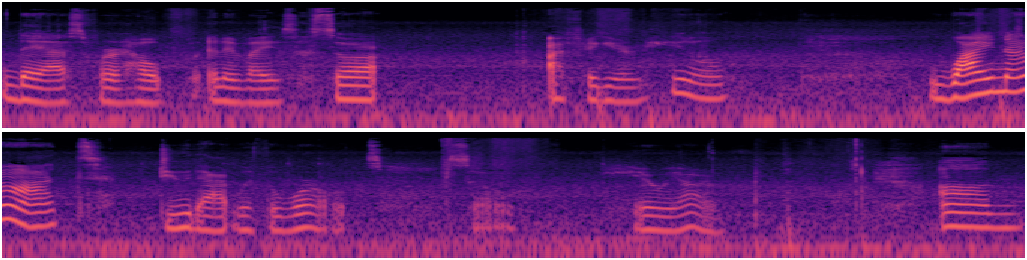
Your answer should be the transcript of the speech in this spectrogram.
they ask for help and advice. So i figure you know why not do that with the world? So here we are. Um,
